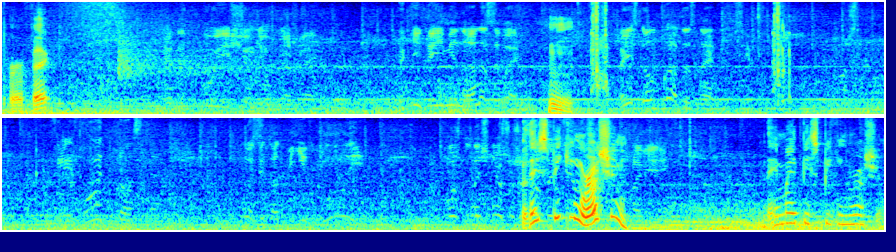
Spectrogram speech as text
Perfect. Hmm. Are they speaking Russian? be speaking Russian.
